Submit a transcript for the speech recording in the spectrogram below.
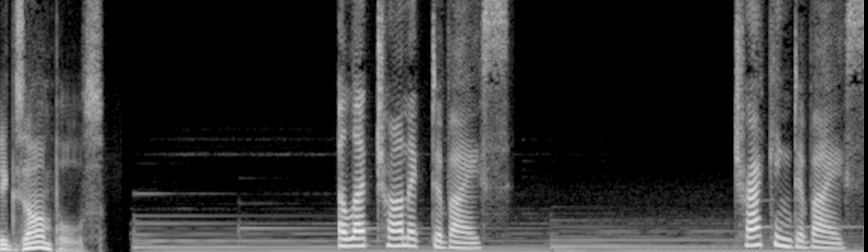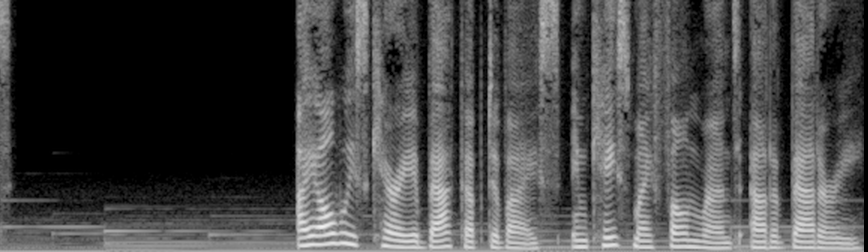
Examples Electronic device, Tracking device. I always carry a backup device in case my phone runs out of battery.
